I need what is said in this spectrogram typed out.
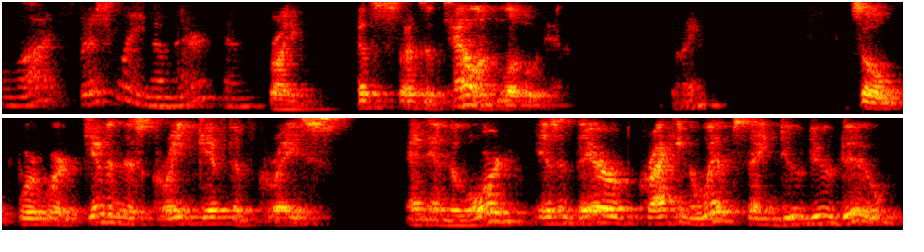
A lot, especially in America. Right, that's, that's a talent load. Right? So we're, we're given this great gift of grace. And, and the Lord isn't there cracking a whip saying, do, do, do.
